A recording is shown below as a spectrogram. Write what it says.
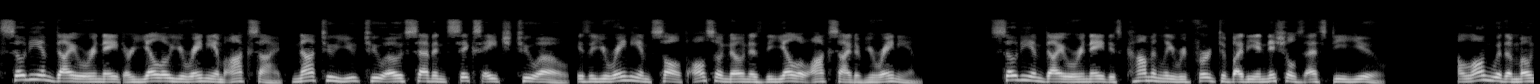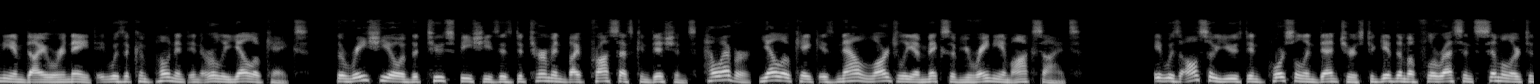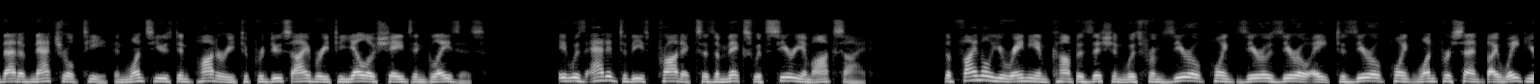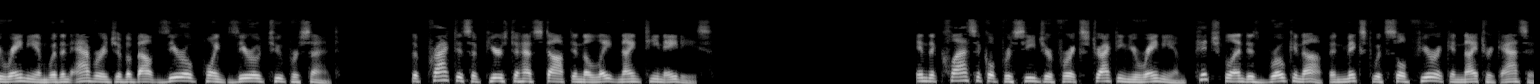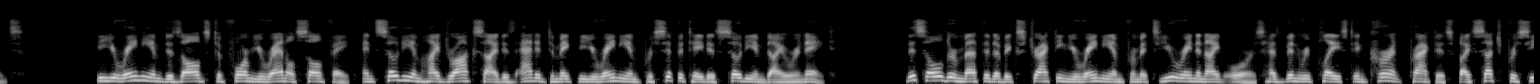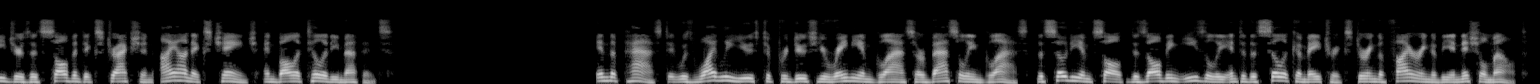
Sodium diuranate or yellow uranium oxide, Na2U2076H2O, is a uranium salt also known as the yellow oxide of uranium. Sodium diuranate is commonly referred to by the initials SDU. Along with ammonium diuranate it was a component in early yellowcakes. The ratio of the two species is determined by process conditions, however, yellowcake is now largely a mix of uranium oxides. It was also used in porcelain dentures to give them a fluorescence similar to that of natural teeth and once used in pottery to produce ivory to yellow shades in glazes. It was added to these products as a mix with cerium oxide. The final uranium composition was from 0.008 to 0.1% by weight uranium with an average of about 0.02%. The practice appears to have stopped in the late 1980s. In the classical procedure for extracting uranium, pitchblende is broken up and mixed with sulfuric and nitric acids. The uranium dissolves to form uranyl sulfate, and sodium hydroxide is added to make the uranium precipitate as sodium diuranate. This older method of extracting uranium from its uraninite ores has been replaced in current practice by such procedures as solvent extraction, ion exchange, and volatility methods. In the past it was widely used to produce uranium glass or Vaseline glass, the sodium salt dissolving easily into the silica matrix during the firing of the initial melt.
